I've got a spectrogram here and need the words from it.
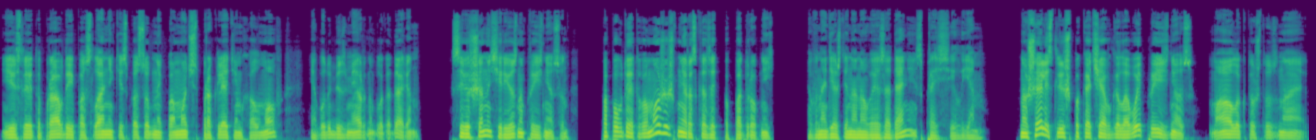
«Если это правда и посланники способны помочь с проклятием холмов, я буду безмерно благодарен». Совершенно серьезно произнес он. «По поводу этого можешь мне рассказать поподробней? В надежде на новое задание спросил я. Но Шелест, лишь покачав головой, произнес. «Мало кто что знает.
